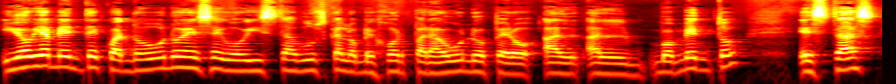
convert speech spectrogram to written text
Y obviamente cuando uno es egoísta busca lo mejor para uno, pero al, al momento estás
